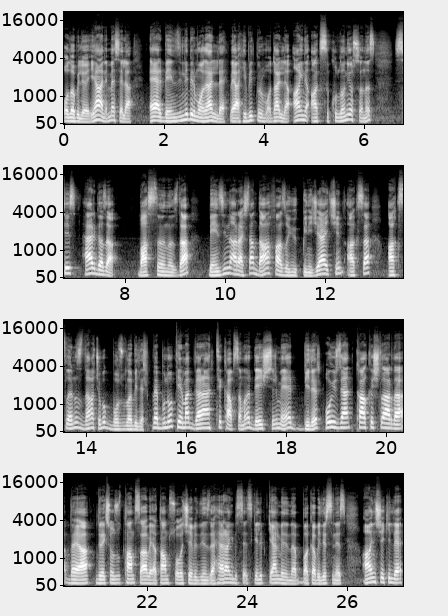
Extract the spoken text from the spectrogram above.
olabiliyor. Yani mesela eğer benzinli bir modelle veya hibrit bir modelle aynı aksı kullanıyorsanız siz her gaza bastığınızda benzinli araçtan daha fazla yük bineceği için aksa akslarınız daha çabuk bozulabilir ve bunu firma garanti kapsamında değiştirmeyebilir. O yüzden kalkışlarda veya direksiyonunuzu tam sağa veya tam sola çevirdiğinizde herhangi bir ses gelip gelmediğine bakabilirsiniz. Aynı şekilde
